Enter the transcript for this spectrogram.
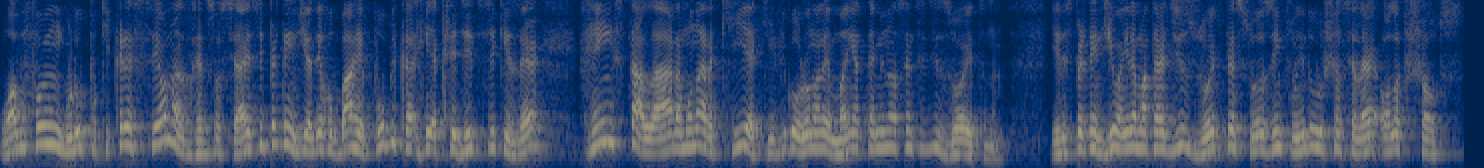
O alvo foi um grupo que cresceu nas redes sociais e pretendia derrubar a república e, acredite se quiser, reinstalar a monarquia que vigorou na Alemanha até 1918. Né? E eles pretendiam ainda matar 18 pessoas, incluindo o chanceler Olaf Scholz.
